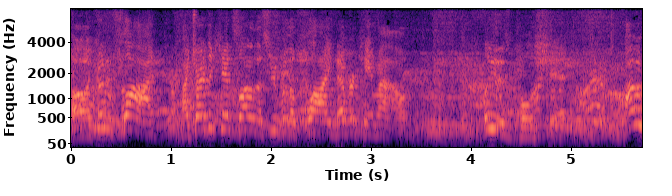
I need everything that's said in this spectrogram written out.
Oh, I couldn't fly. I tried to cancel out of the super the fly, never came out. Look at this bullshit. I was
